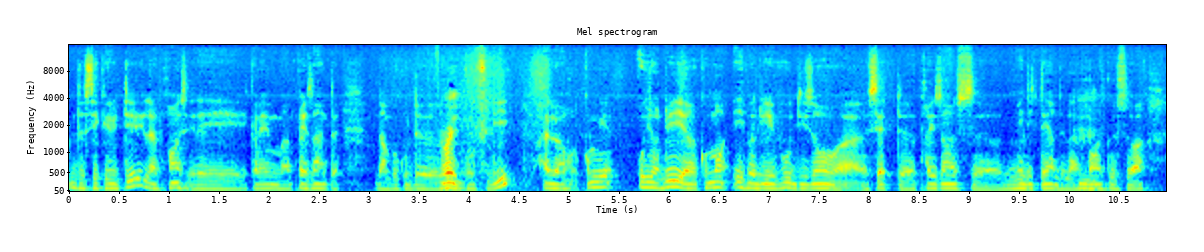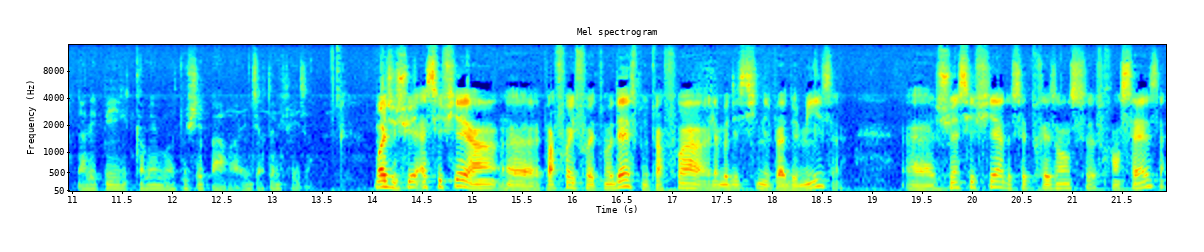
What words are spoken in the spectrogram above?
de sécurité, la France elle est quand même présente dans beaucoup de conflits. Alors, aujourd'hui, comment évaluez-vous, disons, cette présence militaire de la mm. France, que ce soit dans les pays quand même touchés par une certaine crise? Moi, je suis assez fier. Hein. Euh, parfois, il faut être modeste, mais parfois, la modestie n'est pas de mise. Euh, je suis assez fier de cette présence française.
